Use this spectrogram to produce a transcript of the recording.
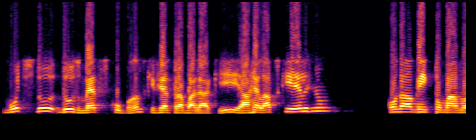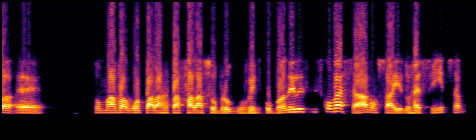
Muitos do, dos médicos cubanos que vieram trabalhar aqui, há relatos que eles não. Quando alguém tomava, é, tomava alguma palavra para falar sobre o governo cubano, eles desconversavam, saíam do recinto, sabe?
